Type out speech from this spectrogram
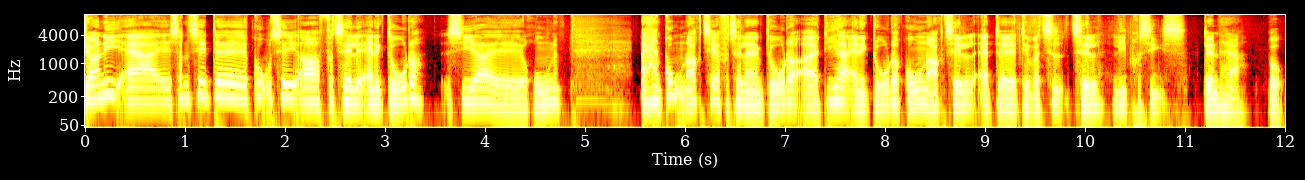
Johnny er øh, sådan set øh, god til at fortælle anekdoter, siger øh, Rune. Er han god nok til at fortælle anekdoter, og er de her anekdoter gode nok til, at øh, det var tid til lige præcis den her bog?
